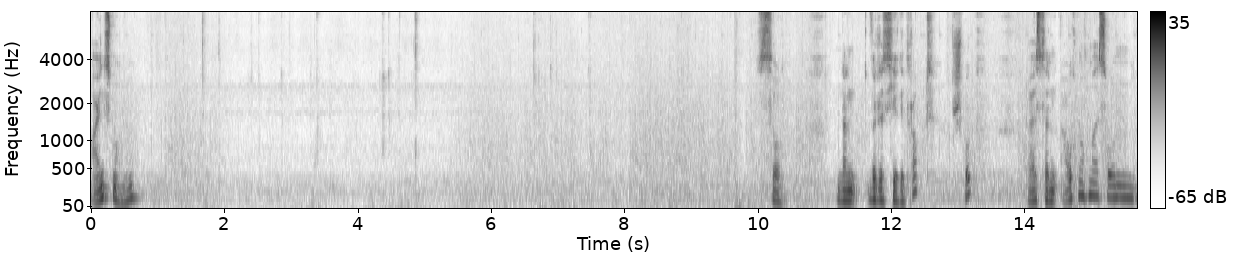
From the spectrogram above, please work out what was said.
Eins noch, ne? So. Und dann wird es hier gedroppt. Schwupp. Da ist dann auch nochmal so ein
